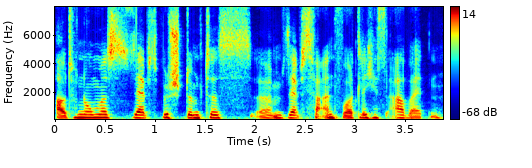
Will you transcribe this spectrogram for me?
autonomes, selbstbestimmtes, ähm, selbstverantwortliches Arbeiten.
